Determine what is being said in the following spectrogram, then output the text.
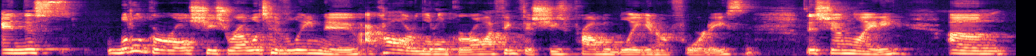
and this little girl, she's relatively new. I call her little girl. I think that she's probably in her 40s. This young lady, um,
